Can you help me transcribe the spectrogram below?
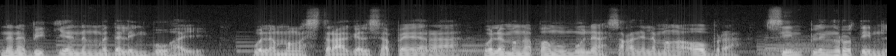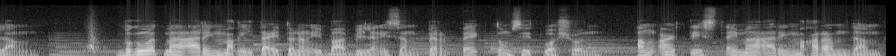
na nabigyan ng madaling buhay. Walang mga struggle sa pera, walang mga pamumuna sa kanilang mga obra, simpleng routine lang. Bagamat maaaring makita ito ng iba bilang isang perpektong sitwasyon, ang artist ay maaaring makaramdam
